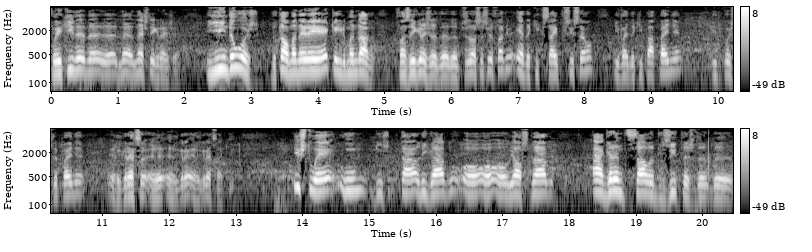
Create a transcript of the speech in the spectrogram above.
foi aqui na, na, nesta igreja. E ainda hoje, de tal maneira é que a Irmandade que faz a igreja da, da Nossa Senhora de Fátima é daqui que sai a procissão e vai daqui para a Penha e depois da Penha regressa, regressa aqui. Isto é um dos está ligado ao, ao, Senado à grande sala de visitas de, de,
